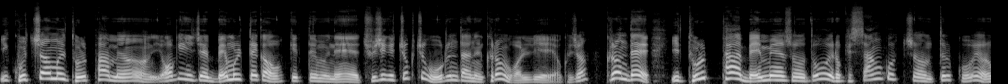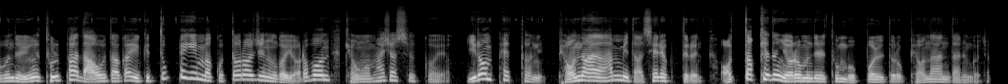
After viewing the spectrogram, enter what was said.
이 고점을 돌파하면 여기 이제 매물대가 없기 때문에 주식이 쭉쭉 오른다는 그런 원리예요. 그죠? 그런데 이 돌파 매매에서도 이렇게 쌍고점 뚫고 여러분들 이거 돌파 나오다가 이렇게 뚝배기 맞고 떨어지는 거 여러 번 경험하셨을 거예요. 이런 패턴이 변화합니다. 세력들은 어떻게든 여러분들이 돈 못 벌도록 변화한다는 거죠.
